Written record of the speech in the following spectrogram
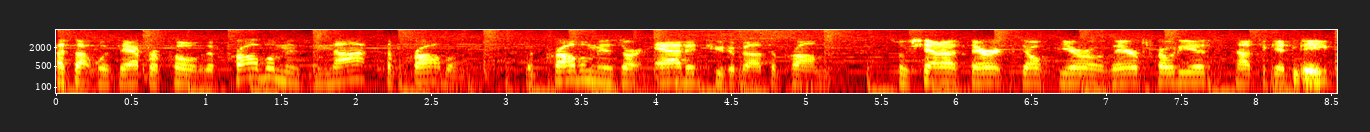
I thought was apropos. The problem is not the problem. The problem is our attitude about the problem. So shout out to Eric Del Fiero there, Proteus. Not to get deep,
